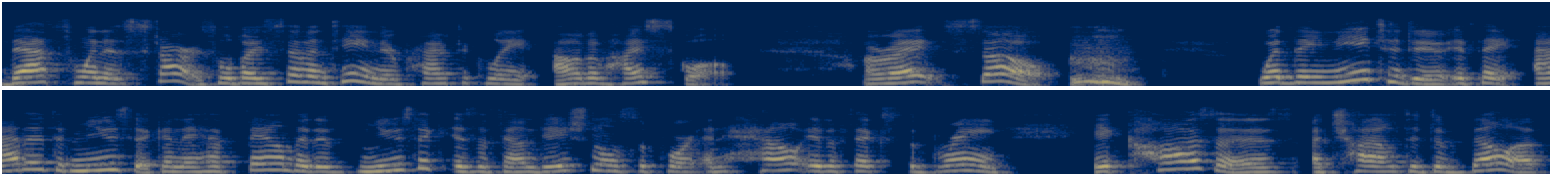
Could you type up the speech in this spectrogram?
That's when it starts. Well, by 17, they're practically out of high school. All right. So, what they need to do, if they added music and they have found that music is a foundational support and how it affects the brain, it causes a child to develop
